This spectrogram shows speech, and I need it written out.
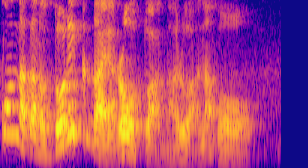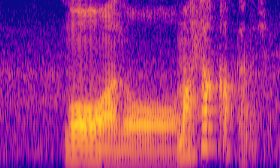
この中のどれかがやろうとはなるわうな。んそう。もうあのーまさかって話だ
